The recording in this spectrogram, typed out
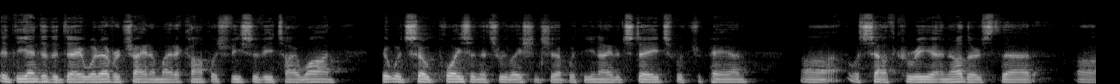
At the end of the day, whatever China might accomplish vis-a-vis Taiwan, it would so poison its relationship with the United States, with Japan, uh, with South Korea, and others that uh,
